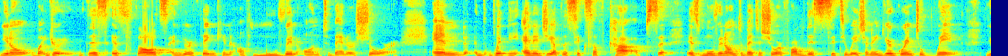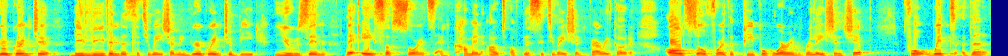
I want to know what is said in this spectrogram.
you know, but you're this is thoughts and you're thinking of moving on to better shore. And with the energy of the six of cups is moving on to better shore from this situation and you're going to win. You're going to believe in the situation and you're going to be using the ace of swords and coming out of this situation very good. Also for the people who are in relationship for with the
